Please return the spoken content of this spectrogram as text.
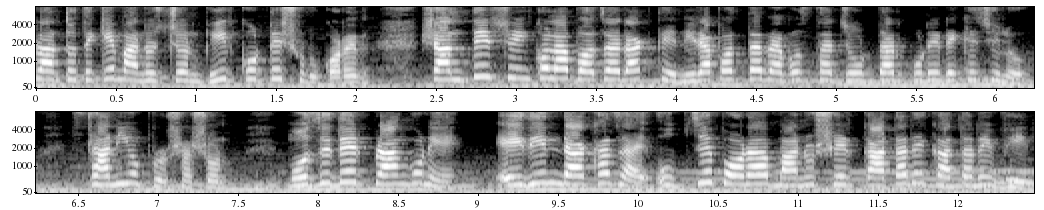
প্রান্ত থেকে মানুষজন ভিড় করতে শুরু করেন। শান্তির শৃঙ্খলা বজায় রাখতে নিরাপত্তা ব্যবস্থা জোরদার করে রেখেছিল স্থানীয় প্রশাসন। মসজিদের প্রাঙ্গণে এই দিন দেখা যায় উপচে পড়া মানুষের কাতারে কাতারে ভিড়।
